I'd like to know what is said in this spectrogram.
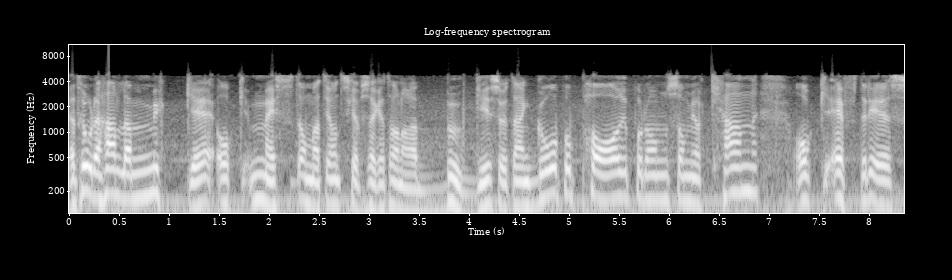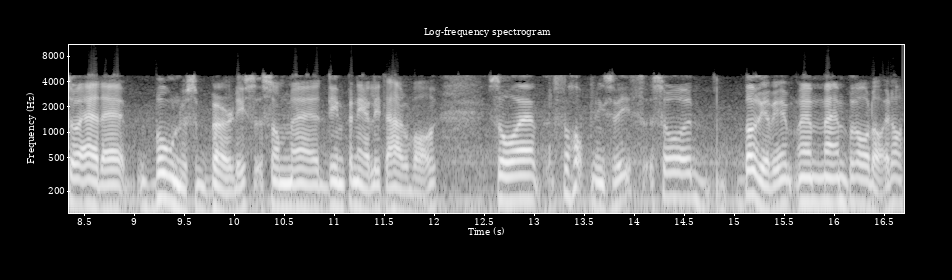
Jag tror det handlar mycket och mest om att jag inte ska försöka ta några buggies utan gå på par på dem som jag kan och efter det så är det bonus birdies som eh, dimper ner lite här och var. Så eh, förhoppningsvis så börjar vi med en bra dag idag.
